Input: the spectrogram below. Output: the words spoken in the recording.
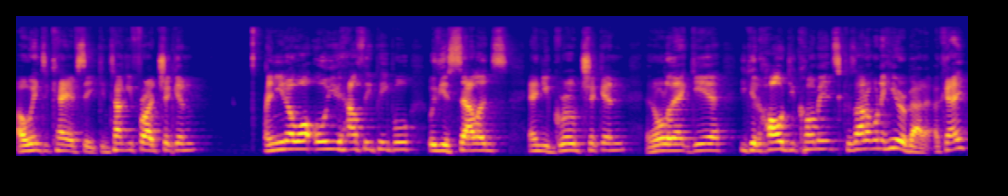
I went to KFC, Kentucky Fried Chicken. And you know what? All you healthy people with your salads and your grilled chicken and all of that gear, you can hold your comments because I don't want to hear about it, okay?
